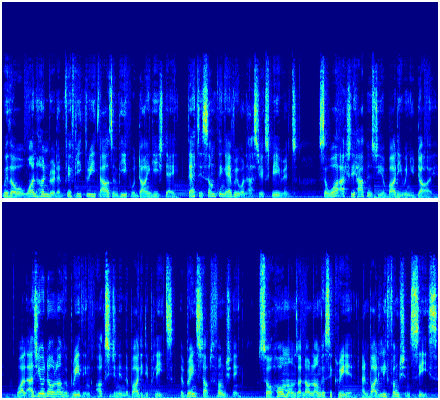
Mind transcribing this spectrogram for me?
With over 153,000 people dying each day, that is something everyone has to experience. So, what actually happens to your body when you die? While as you're no longer breathing, oxygen in the body depletes, the brain stops functioning, so hormones are no longer secreted and bodily functions cease.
